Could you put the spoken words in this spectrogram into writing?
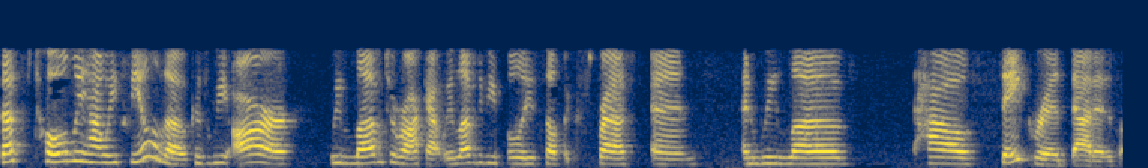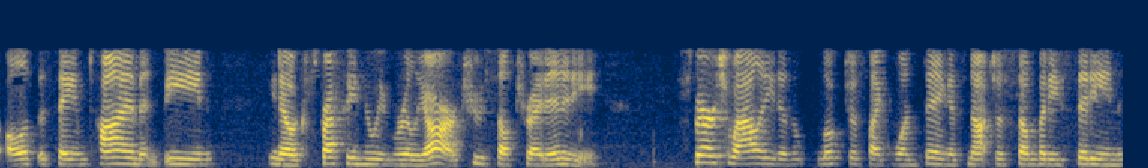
that's totally how we feel though, because we are we love to rock out, we love to be fully self-expressed, and and we love how sacred that is all at the same time and being, you know, expressing who we really are, true self true identity. Spirituality doesn't look just like one thing. It's not just somebody sitting,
